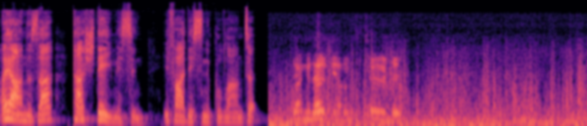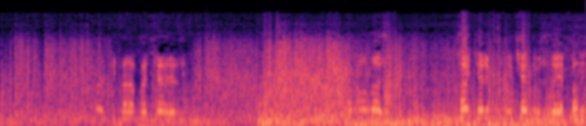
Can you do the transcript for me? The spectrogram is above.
Ayağınıza taş değmesin ifadesini kullandı. Yangın her yanımızı çevirdi. Dört bir taraftan çevrildik. Ama Allah şükür. Tankerimizi de kendimizi de yakmadık.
